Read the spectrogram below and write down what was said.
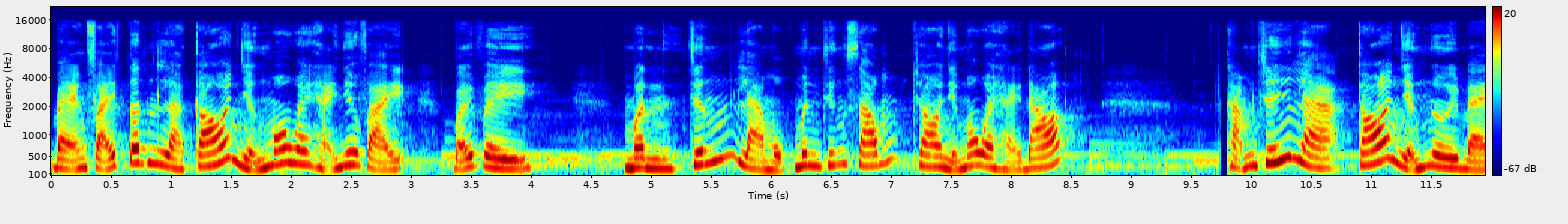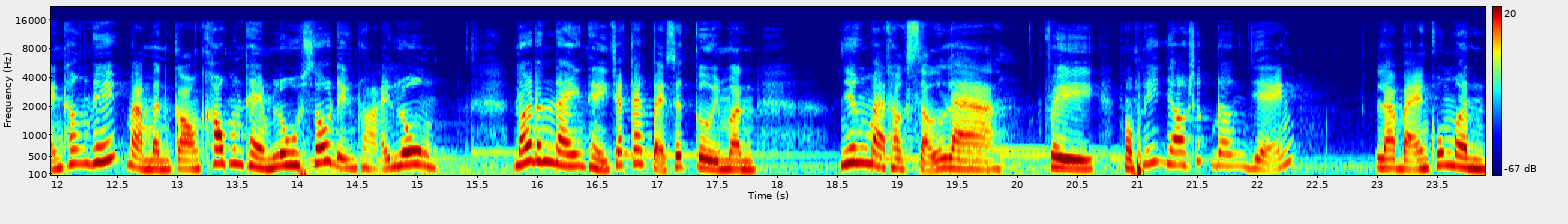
Bạn phải tin là có những mối quan hệ như vậy, bởi vì mình chính là một minh chứng sống cho những mối quan hệ đó. Thậm chí là có những người bạn thân thiết mà mình còn không thèm lưu số điện thoại luôn. Nói đến đây thì chắc các bạn sẽ cười mình, nhưng mà thật sự là vì một lý do rất đơn giản là bạn của mình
